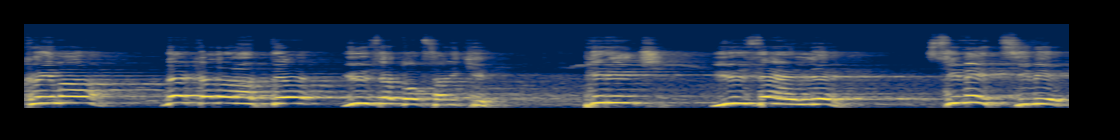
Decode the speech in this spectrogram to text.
Kıyma ne kadar arttı? Yüzde 92. Pirinç yüzde 50. Simit, simit,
